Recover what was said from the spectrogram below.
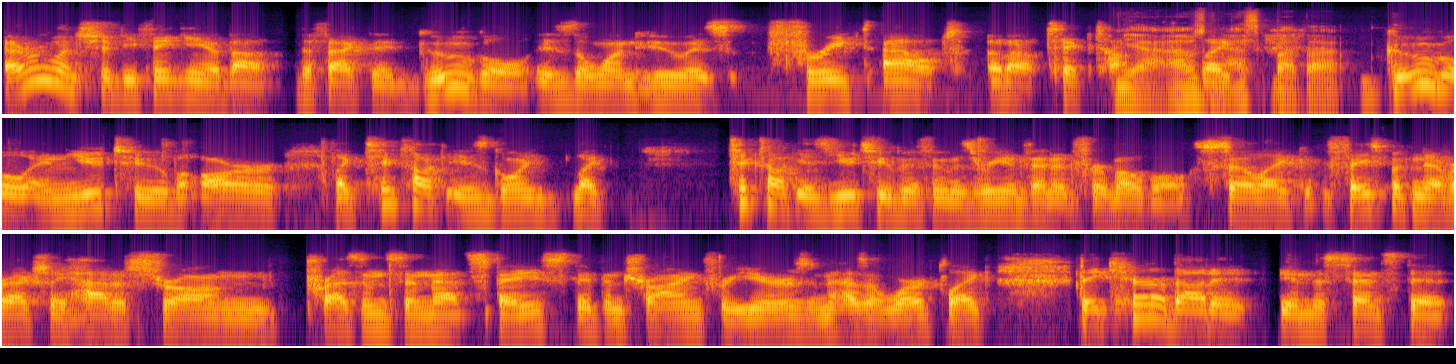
everyone should be thinking about the fact that Google is the one who is freaked out about TikTok. Yeah, I was like, going to ask about that. Google and YouTube are like TikTok is going like TikTok is YouTube if it was reinvented for mobile. So like Facebook never actually had a strong presence in that space. They've been trying for years and it hasn't worked. Like they care about it in the sense that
